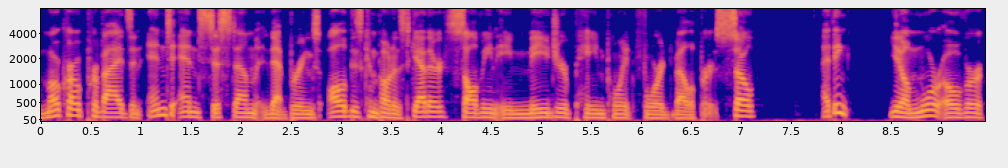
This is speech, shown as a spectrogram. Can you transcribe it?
Marqo provides an end to end system that brings all of these components together, solving a major pain point for developers. So I think, you know, moreover,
